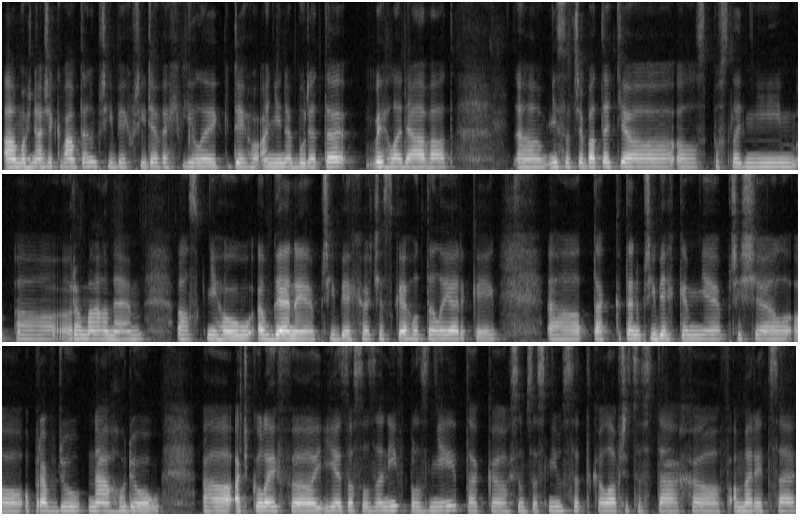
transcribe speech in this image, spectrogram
A možná, že k vám ten příběh přijde ve chvíli, kdy ho ani nebudete vyhledávat, Eh, mně se třeba teď eh, eh, s posledním románem, s knihou Eugenie, příběh české hotelierky, tak ten příběh ke mně přišel opravdu náhodou. Ačkoliv je zasazený v Plzni, tak jsem se s ním setkala při cestách v Americe.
